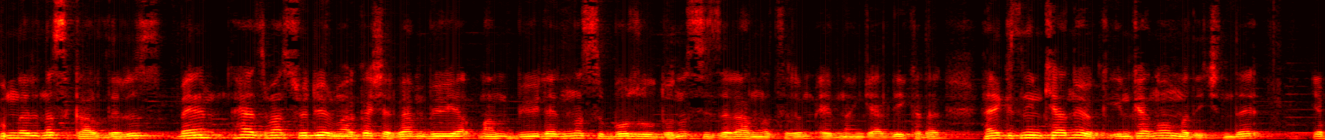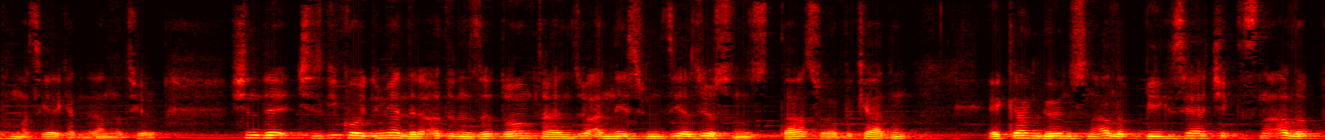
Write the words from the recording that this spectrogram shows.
Bunları nasıl kaldırırız? Ben her zaman söylüyorum arkadaşlar ben büyü yapmam, büyülerin nasıl bozulduğunu sizlere anlatırım elimden geldiği kadar. Herkesin imkanı yok. İmkanı olmadığı için de yapılması gerekenleri anlatıyorum. Şimdi çizgi koyduğum yerlere adınızı, doğum tarihinizi ve anne isminizi yazıyorsunuz. Daha sonra bu kağıdın ekran görüntüsünü alıp bilgisayar çıktısını alıp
